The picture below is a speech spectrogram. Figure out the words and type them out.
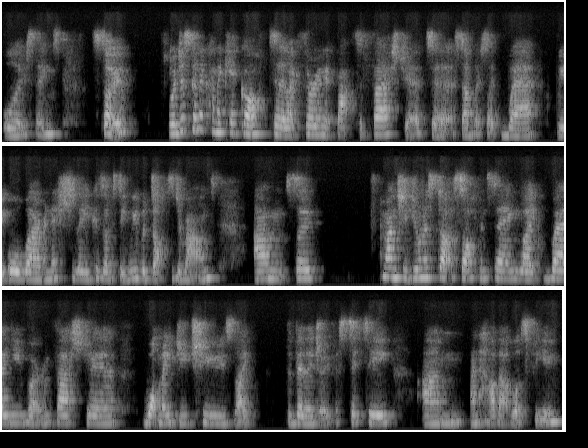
all those things. So we're just going to kind of kick off to like throwing it back to first year to establish like where we all were initially, because obviously we were dotted around. Um, so Manchi, do you want to start us off in saying like where you were in first year, what made you choose like the village over city, um, and how that was for you?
